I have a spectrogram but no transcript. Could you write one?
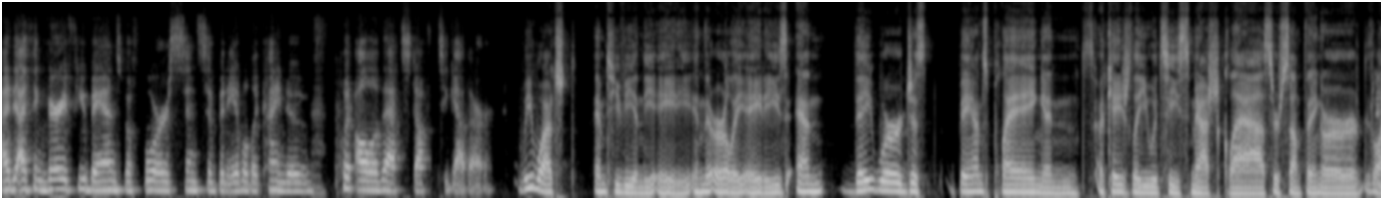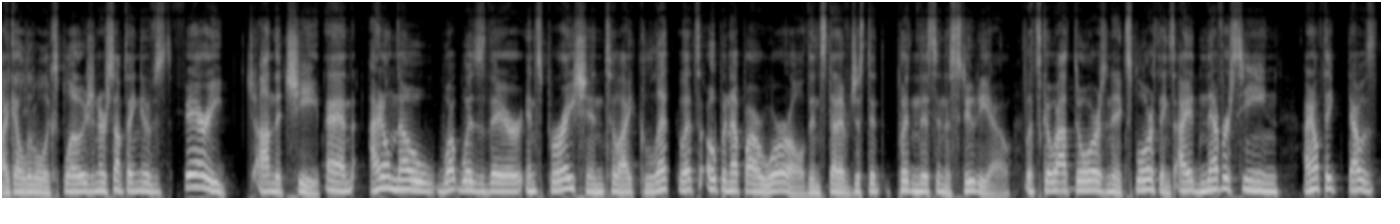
I, I think very few bands before or since have been able to kind of mm. put all of that stuff together. we watched MTV in the 80 in the early 80s and they were just bands playing and occasionally you would see smashed glass or something or like a little explosion or something. It was very on the cheap. And i don't know what was their inspiration to like let let's open up our world instead of just putting this in the studio. Let's go outdoors and explore things. I had never seen i don't think that was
